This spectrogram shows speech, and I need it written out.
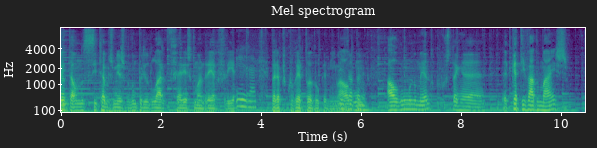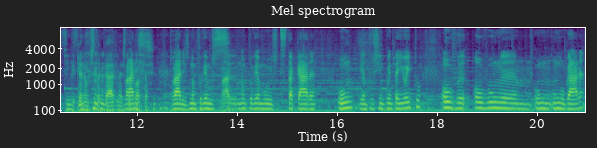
Exato. então necessitamos mesmo de um período largo de férias, como a Andrea referia, Exato. para percorrer todo o caminho. Há algum, algum monumento que vos tenha cativado mais, Sim, que sim. queiram destacar nesta rota? vários, vários. Não podemos, não podemos destacar um entre os 58. Houve, houve um, um, um- um lugar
